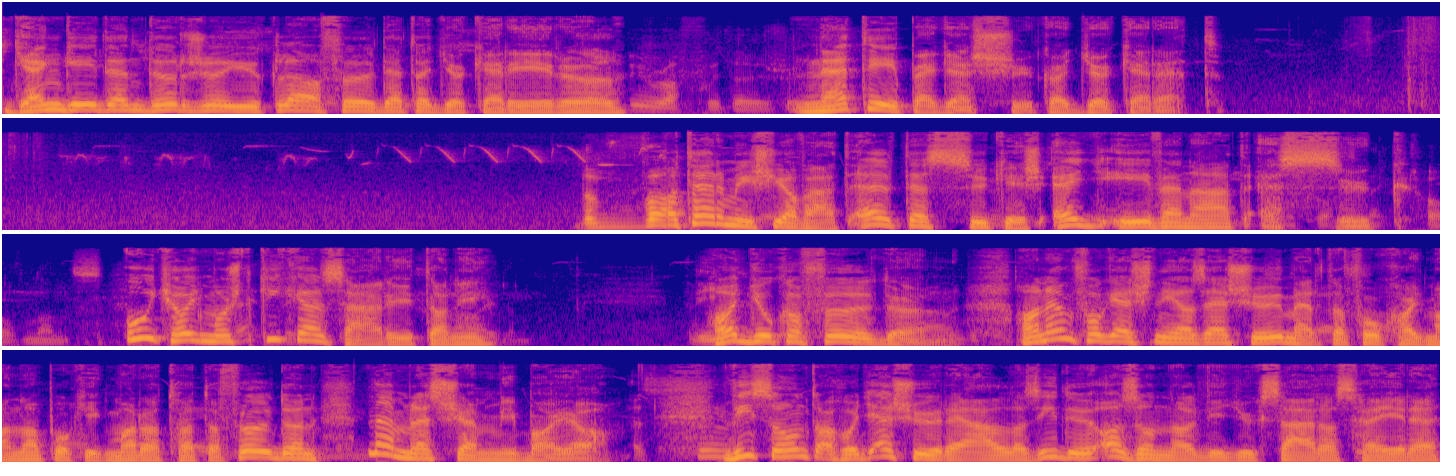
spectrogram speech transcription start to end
Gyengéden dörzsöljük le a földet a gyökeréről. Ne tépegessük a gyökeret. A termés javát eltesszük, és egy éven át esszük. Úgyhogy most ki kell szárítani. Hagyjuk a földön. Ha nem fog esni az eső, mert a fokhagyma napokig maradhat a földön, nem lesz semmi baja. Viszont, ahogy esőre áll az idő, azonnal vigyük száraz helyre,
